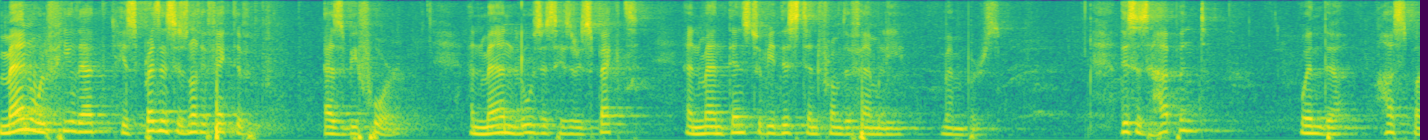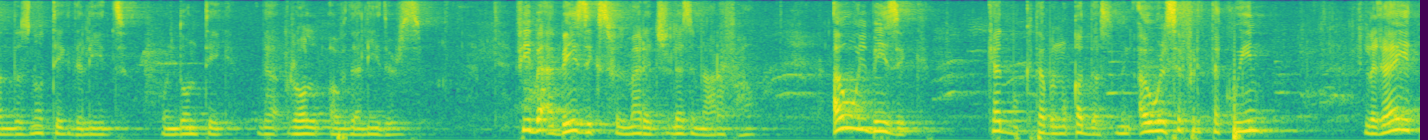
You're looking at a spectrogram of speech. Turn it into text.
Man will feel that his presence is not effective as before, and man loses his respect, and man tends to be distant from the family members. This has happened when the husband does not take the lead and don't take the role of the leaders. في بقى basics في ال marriage لازم نعرفها. أول basic كاتبه الكتاب المقدس من أول سفر التكوين لغاية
